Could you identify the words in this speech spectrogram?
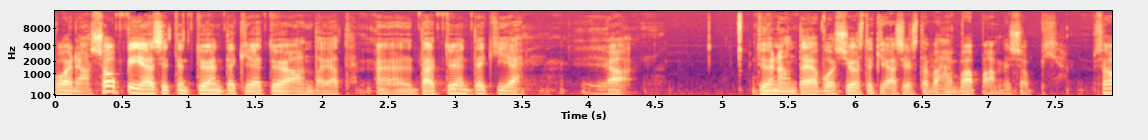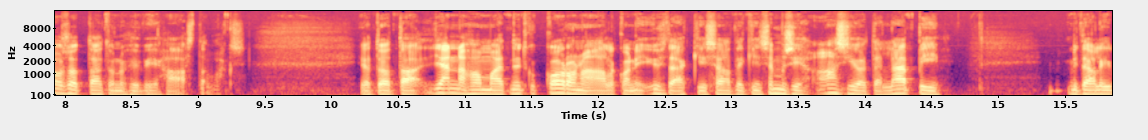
voidaan sopia, sitten työntekijä, työnantajat ää, tai työntekijä ja työnantaja voisi joistakin asioista vähän vapaammin sopia. Se on osoittautunut hyvin haastavaksi. Ja tota, jännä homma, että nyt kun korona alkoi, niin yhtäkkiä saatiinkin semmoisia asioita läpi, mitä oli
